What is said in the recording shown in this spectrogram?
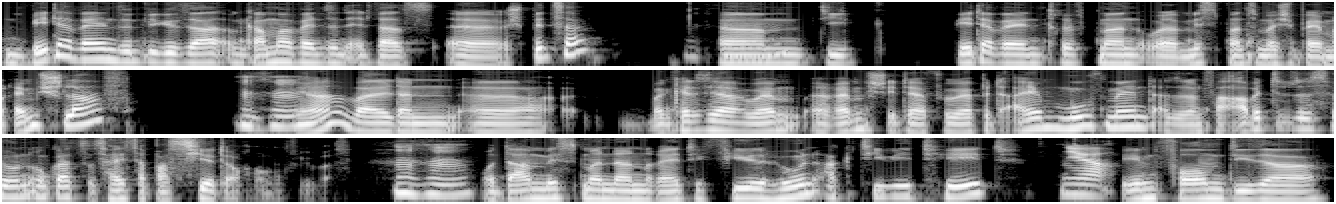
Beta-Wellen sind, wie gesagt, und Gamma-Wellen sind etwas äh, spitzer. Mhm. Ähm, die Beta-Wellen trifft man oder misst man zum Beispiel beim REM-Schlaf, Mhm. ja, weil dann, äh, man kennt es ja, REM, REM steht ja für Rapid Eye Movement, also dann verarbeitet das Hirn irgendwas, das heißt, da passiert auch irgendwie was. Mhm. Und da misst man dann relativ viel Hirnaktivität Ja. in Form dieser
